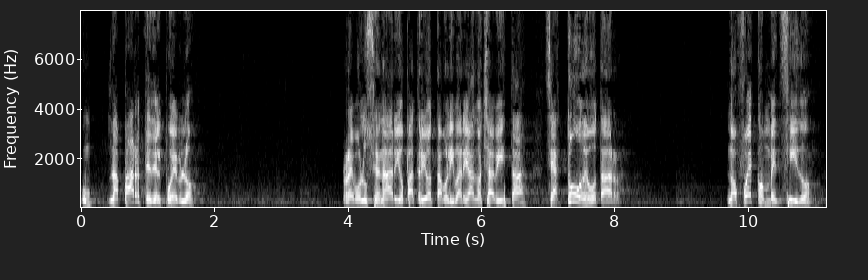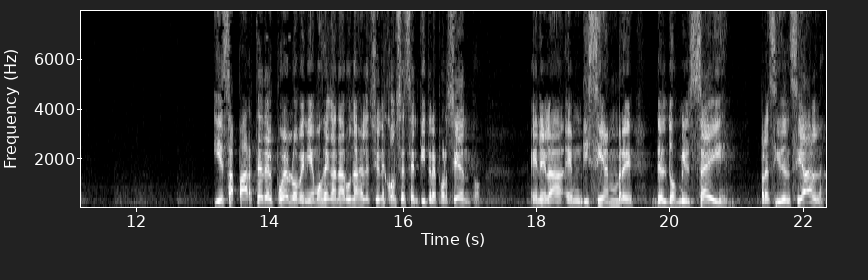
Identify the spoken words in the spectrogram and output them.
Una parte del pueblo revolucionario, patriota, bolivariano, chavista, se abstuvo de votar. No fue convencido. Y esa parte del pueblo veníamos de ganar unas elecciones con 63%. En, el, en diciembre del 2006, presidencial.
